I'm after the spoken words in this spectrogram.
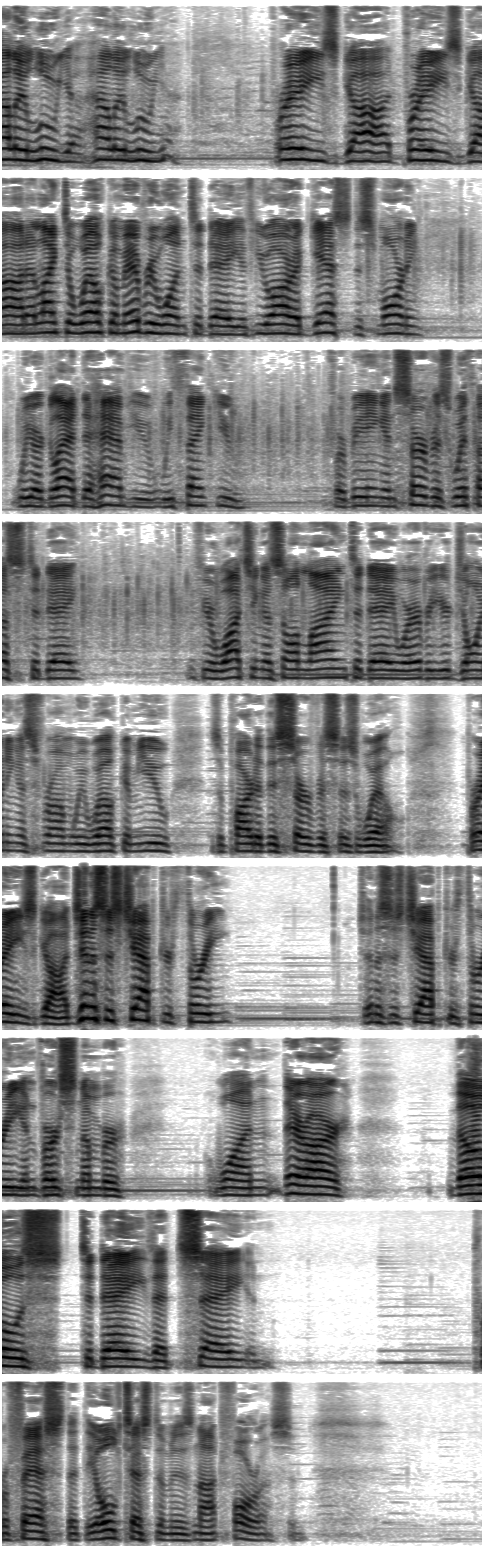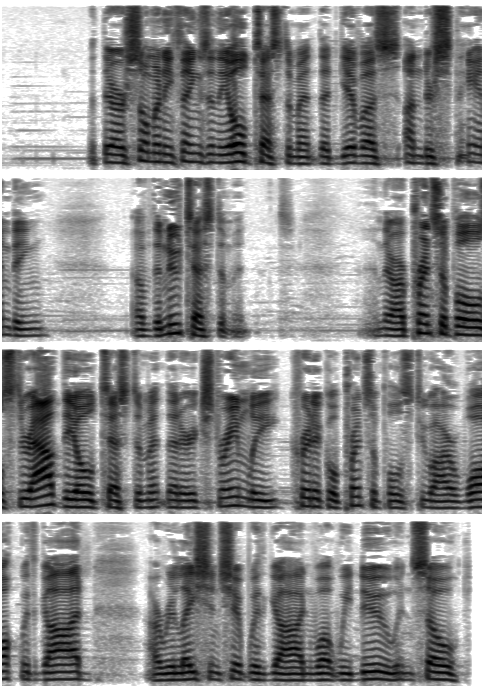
Hallelujah. Hallelujah. Praise God. Praise God. I'd like to welcome everyone today. If you are a guest this morning, we are glad to have you. We thank you for being in service with us today. If you're watching us online today, wherever you're joining us from, we welcome you as a part of this service as well. Praise God. Genesis chapter 3. Genesis chapter 3 and verse number 1. There are those today that say and profess that the Old Testament is not for us. But there are so many things in the Old Testament that give us understanding of the New Testament. And there are principles throughout the Old Testament that are extremely critical principles to our walk with God, our relationship with God, and what we do. And so,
